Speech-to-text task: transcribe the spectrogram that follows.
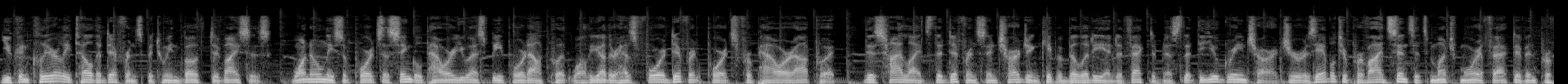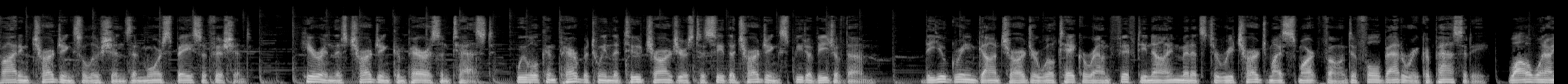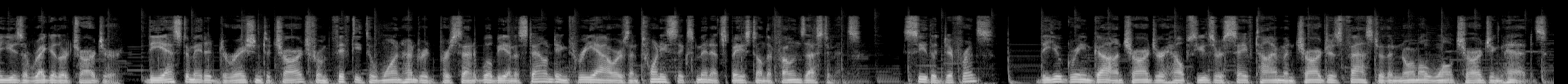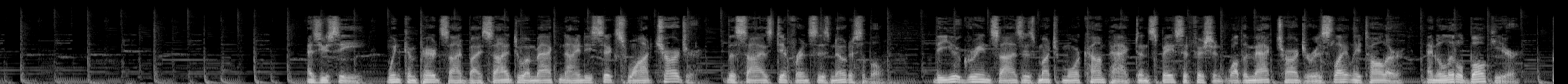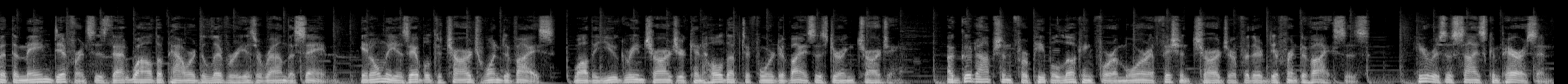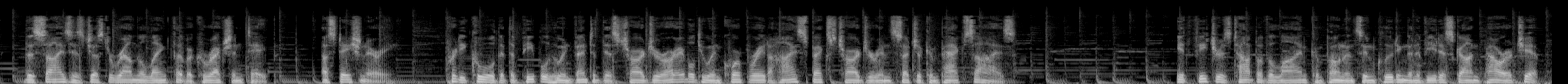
You can clearly tell the difference between both devices, one only supports a single power USB port output while the other has four different ports for power output. This highlights the difference in charging capability and effectiveness that the Ugreen charger is able to provide since it's much more effective in providing charging solutions and more space efficient. Here in this charging comparison test, we will compare between the two chargers to see the charging speed of each of them. The Ugreen GaN charger will take around 59 minutes to recharge my smartphone to full battery capacity, while when I use a regular charger, the estimated duration to charge from 50 to 100% will be an astounding 3 hours and 26 minutes based on the phone's estimates. See the difference? The Ugreen GaN charger helps users save time and charges faster than normal wall charging heads. As you see, when compared side by side to a Mac 96 watt charger, the size difference is noticeable. The Ugreen size is much more compact and space efficient while the Mac charger is slightly taller, and a little bulkier, but the main difference is that while the power delivery is around the same, it only is able to charge one device, while the Ugreen charger can hold up to four devices during charging. A good option for people looking for a more efficient charger for their different devices. Here is a size comparison, the size is just around the length of a correction tape. A stationary, Pretty cool that the people who invented this charger are able to incorporate a high-specs charger in such a compact size. It features top-of-the-line components including the Navitas GaN Power chip,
